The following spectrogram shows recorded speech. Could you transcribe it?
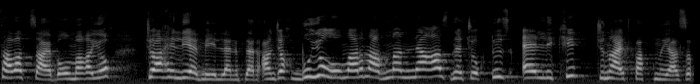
savad sahibi olmağa yox, cahilliyə meyilləniblər. Ancaq bu yol onların adına nə az, nə çox düz 52 cinayət faktını yazıb.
